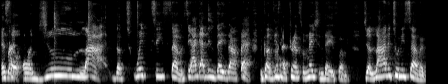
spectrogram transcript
And right. so on July the 27th, see, I got these days down pat because these are transformation days for me. July the 27th,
